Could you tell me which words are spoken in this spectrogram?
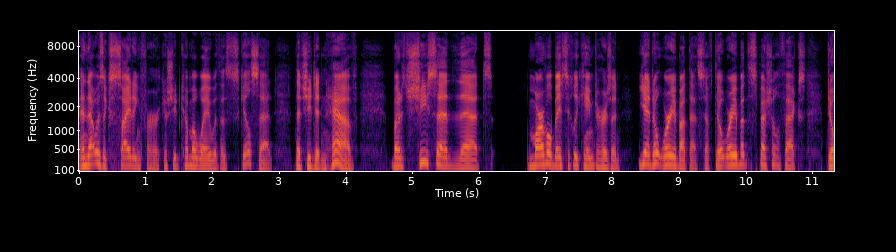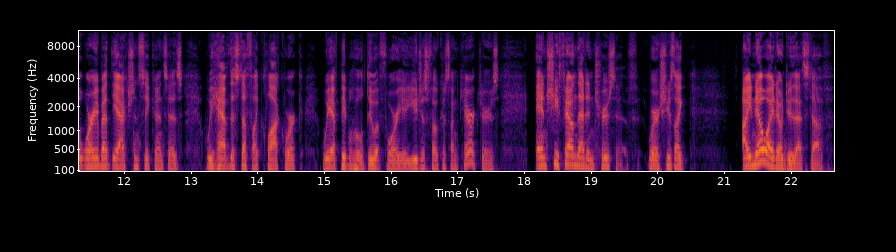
and that was exciting for her because she'd come away with a skill set that she didn't have but she said that Marvel basically came to her and said, "Yeah, don't worry about that stuff. Don't worry about the special effects. Don't worry about the action sequences. We have this stuff like Clockwork. We have people who will do it for you. You just focus on characters." And she found that intrusive, where she's like, "I know I don't do that stuff."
